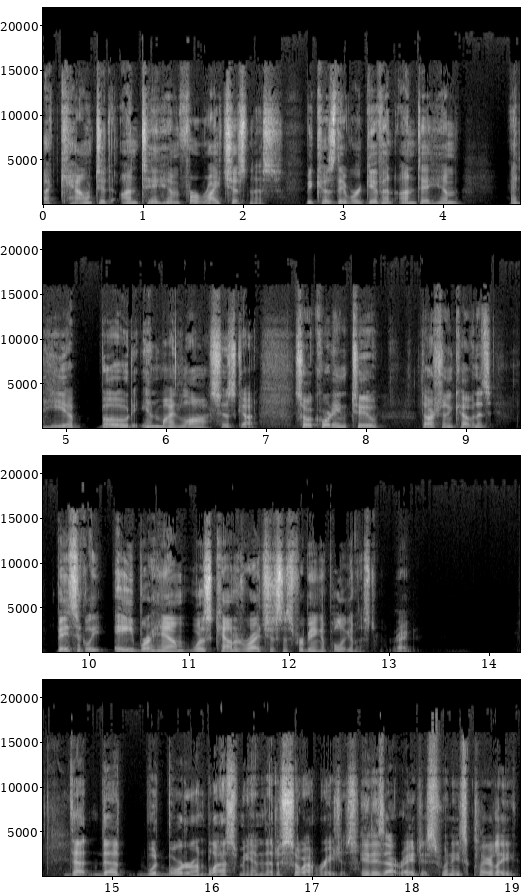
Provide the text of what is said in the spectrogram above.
accounted unto him for righteousness, because they were given unto him, and he abode in my law, says God. So, according to Doctrine and Covenants, basically Abraham was counted righteousness for being a polygamist. Right. That that would border on blasphemy, I and that is so outrageous. It is outrageous when he's clearly,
